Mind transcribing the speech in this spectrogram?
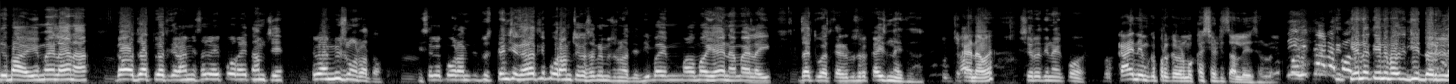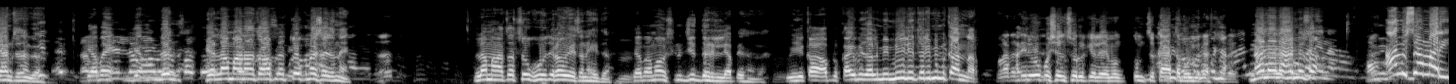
ते बा हे महिला आहे ना गावात जातवाद करा. आम्ही सगळे पोर आहेत आमचे. सगळे आम्ही मिसळून राहतो. हे सगळे पोर आमचे त्यांच्या घरातले पोर आमच्या सगळे मिसळून राहतात. ही बाई आहे ना महिला ही जातवाद करायला. दुसरं काहीच नाही त्याचं तुमचं काय नाव आहे? शरद नाईक पवार. काय नेमकं प्रकरण? मग कशासाठी चाललंय हे सगळं? ती- त्यानं तिने फक्त जीत धरलेली आमच्या संघ. त्या बाई हे लमानाचा आपला चौक नसायचा नाही. लमानाचा चौक होत राहू यायचा नाही इथं. त्या मावशीने जीत धरलेली आपल्या संघ म्हणजे काय आपलं काय बी झालं मी मिली तरी मी काढणार. मग आता त्यांनी उपोषण सुरू केलंय मग तुमचं काय आता भूमिका असणार आहे? नाही नाही नाही, आम्ही आम्ही सोमवारी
